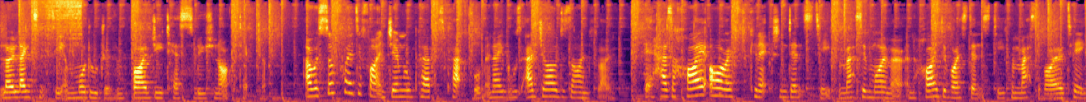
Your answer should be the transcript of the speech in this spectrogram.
low latency, and model driven 5G test solution architecture. Our software defined general purpose platform enables agile design flow, it has a high RF connection density for massive MIMO and high device density for massive IoT.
